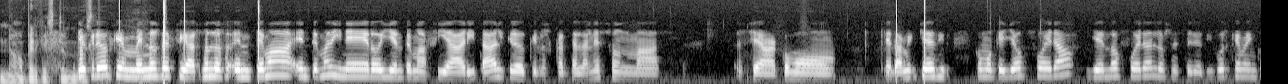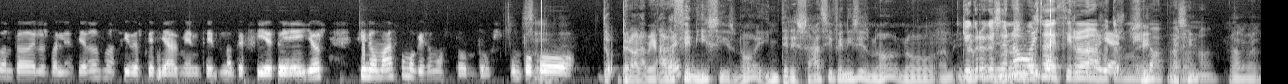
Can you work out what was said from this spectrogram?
No, perquè estem... Yo creo que menos de fiar son los en tema en tema dinero y en tema fiar y tal, creo que los catalanes son más o sea, como que también quiero decir, como que yo fuera yendo afuera los estereotipos que me he encontrado de los valencianos no ha sido especialmente no te fíes de ellos, sino más como que somos tontos, un poco Però a la vegada ¿sabes? fenicis, no? Interessats i fenicis, no? no a mi- Yo creo que eso no, nos gusta yo decirlo a nosotros Sí? mismos, Ah, pero sí? no. Vale, vale.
